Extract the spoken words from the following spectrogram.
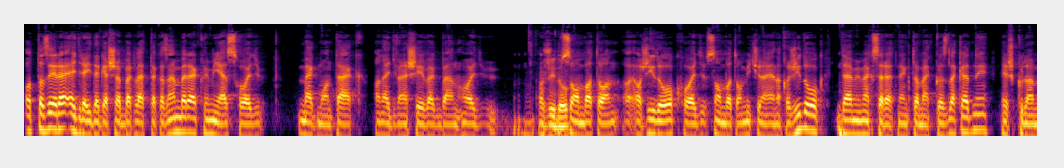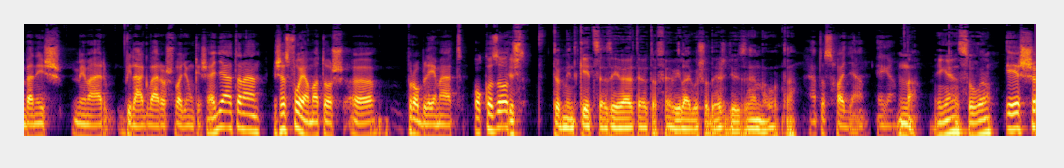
ott azért egyre idegesebbek lettek az emberek, hogy mi ez, hogy megmondták a 40-es években, hogy a zsidók. szombaton a zsidók, hogy szombaton mit csináljanak a zsidók, de mi meg szeretnénk tömegközlekedni, és különben is mi már világváros vagyunk, és egyáltalán, és ez folyamatos ö, problémát okozott. És több mint 200 év eltelt a felvilágosodás győzelme óta. Hát az hagyján, igen. Na, igen, szóval. És,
